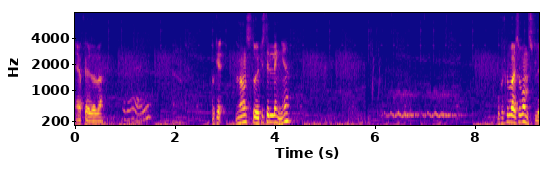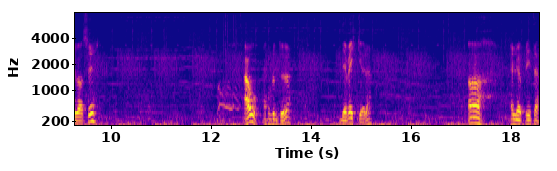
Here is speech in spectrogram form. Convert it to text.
Jeg får gjøre det. Ja, det gjør jeg. jo. Ok, men han står jo ikke stille lenge. Hvorfor skal det være så vanskelig, Baser? Au, jeg kommer til å dø. Det vil jeg ikke gjøre. Åh, jeg løper hit, jeg.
